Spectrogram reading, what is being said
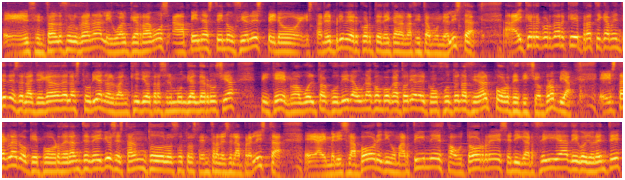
el central azulgrana, al igual que Ramos, apenas tiene opciones, pero está en el primer corte de cara a la cita mundialista. Hay que recordar que prácticamente desde la llegada del asturiano al banquillo tras el Mundial de Rusia, Piqué no ha vuelto a acudir a una convocatoria del conjunto nacional por decisión propia. Está claro que por delante de ellos están todos los otros centrales de la prelista. Eh, Aymeris Lapor, Íñigo Martínez, Pau Torres, Eri García, Diego Llorente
